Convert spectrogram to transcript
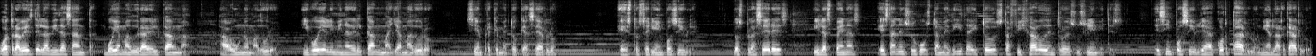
o a través de la vida santa voy a madurar el karma aún no maduro y voy a eliminar el karma ya maduro siempre que me toque hacerlo, esto sería imposible. Los placeres y las penas están en su justa medida y todo está fijado dentro de sus límites. Es imposible acortarlo ni alargarlo.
